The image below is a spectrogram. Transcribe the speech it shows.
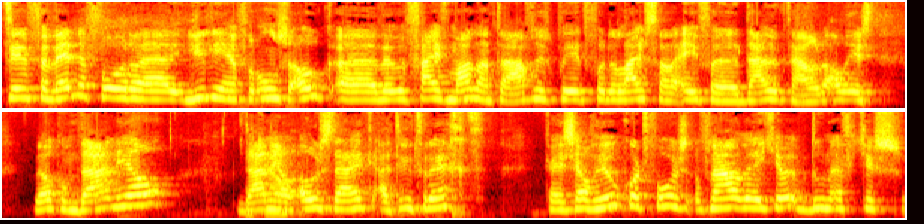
ten verwennen voor eh, jullie en voor ons ook. Eh, we hebben vijf man aan tafel, dus ik probeer het voor de luisteraar even duidelijk te houden. Allereerst, welkom Daniel. Daniel Dankjewel. Oostdijk uit Utrecht. Kan je jezelf heel kort voorstellen? Of nou, weet je, we doen eventjes...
